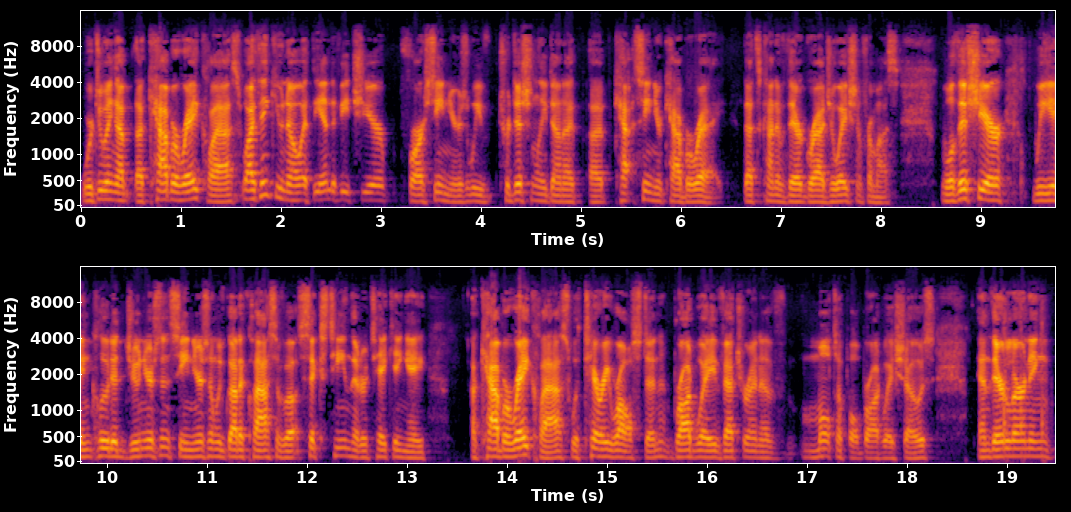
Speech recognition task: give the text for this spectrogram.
we're doing a, a, cabaret class well i think you know at the end of each year for our seniors we've traditionally done a, a ca- senior cabaret that's kind of their graduation from us well this year we included juniors and seniors and we've got a class of about 16 that are taking a, a cabaret class with Teri Ralston broadway veteran of multiple broadway shows and they're learning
